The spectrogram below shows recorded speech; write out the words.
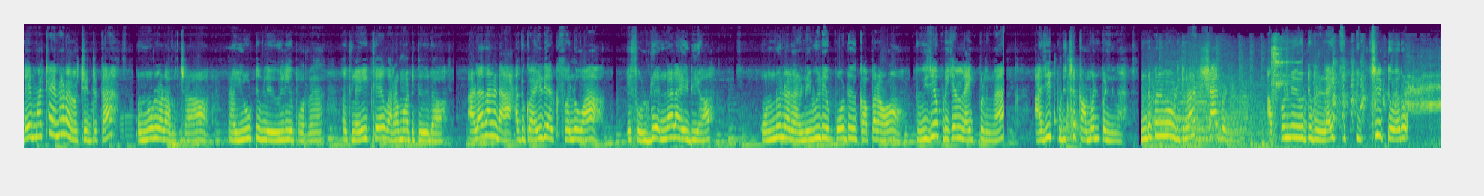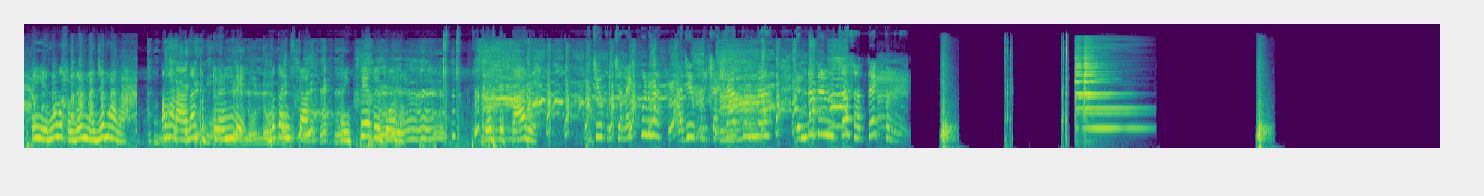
டேய் மச்சான் என்னடா வச்சுட்டு இருக்க ஒன்றும் இல்லடா மச்சா. நான் யூடியூப்ல வீடியோ போடுறேன். அதுக்கு லைக்கே வர மாட்டேங்குதுடா அழகானடா. அதுக்கு ஐடியா இருக்கு சொல்லுவா. ஏ சொல்லு என்னடா ஐடியா ஒன்றும் இல்லைடா. நீ வீடியோ போட்டதுக்கு அப்புறம் எனக்கு விஜய் பிடிக்கல லைக் பண்ணுங்க. அஜித் பிடிச்ச கமெண்ட் பண்ணுங்க. ரெண்டு பேருமே பிடிக்கலாம் ஷேர் பண்ணுங்க. அப்படின்னு யூடியூப்ல லைக் பிச்சுட்டு வரும். ஏய் என்னடா சொல்றேன் நிஜமாவா? ஆமாடா அதான் இப்போ ட்ரெண்டு ரொம்ப தேங்க்ஸ்க்கா நான் இப்பயே போய் போடுறேன். போட்டு பாரு. அஜய் பிடிச்ச லைக் பண்ணுங்க அஜய் பிடிச்ச ஷேர் பண்ணுங்க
